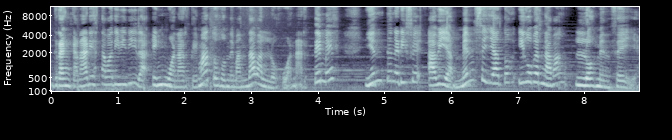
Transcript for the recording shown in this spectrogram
Gran Canaria estaba dividida en guanartematos donde mandaban los guanartemes y en Tenerife había mencellatos y gobernaban los menceyes.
